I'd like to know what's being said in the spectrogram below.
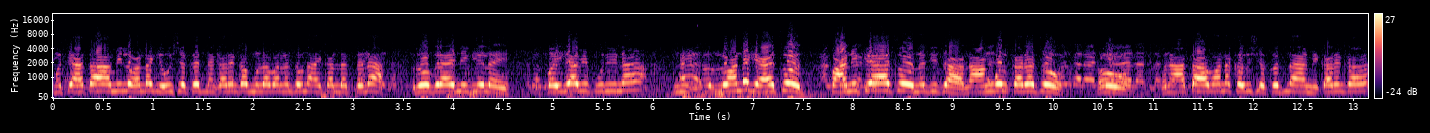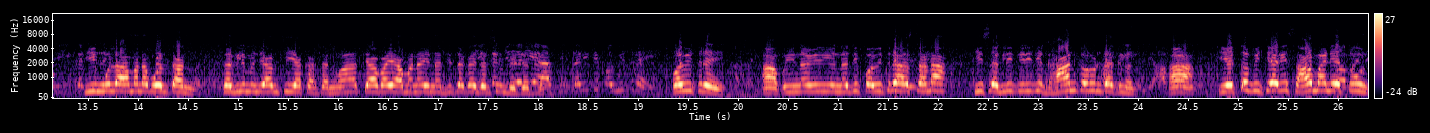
मग ते आता आम्ही लोंडा घेऊ शकत नाही. कारण का मुलाबाळांना जाऊन ऐकायला लागतं ना. रोगराई निघलेलं आहे. पहिले आम्ही पूर्वी ना लोंडा घ्यायचो पाणी प्यायचो नदीचा ना आंघोळ करायचो. हो. पण आता आम्हाला करू शकत नाही आम्ही. कारण का ही मुलं आम्हाला बोलतात सगळी म्हणजे आमची या करतात. मग त्या बाई आम्हाला या नदीचं काही दर्शन भेटत नाही. पवित्र आहे. हा पण ही नवी नदी पवित्र असताना ही सगळी तिने घाण करून टाकली. हा येतं बिचारी सहा महिन्यातून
